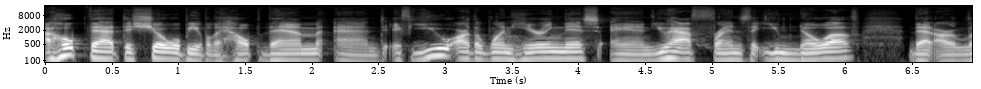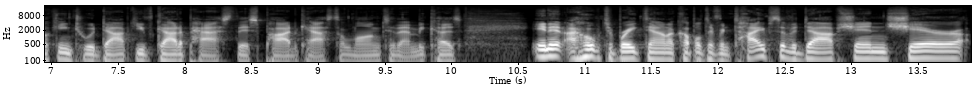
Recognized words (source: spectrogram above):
I hope that this show will be able to help them. And if you are the one hearing this and you have friends that you know of that are looking to adopt, you've got to pass this podcast along to them because in it, I hope to break down a couple different types of adoption, share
